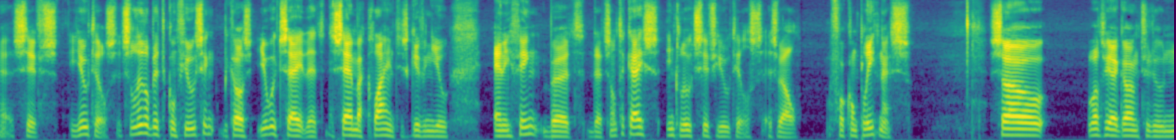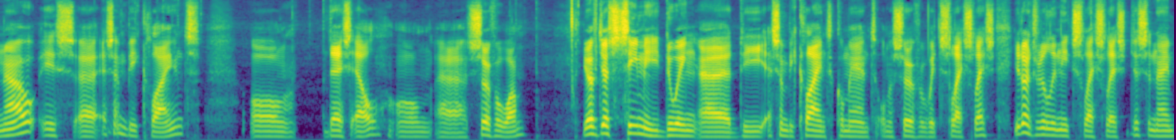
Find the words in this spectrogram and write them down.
uh, CIFS utils. It's a little bit confusing because you would say that the Samba client is giving you anything, but that's not the case. Include CIFS utils as well for completeness. So what we are going to do now is uh, SMB client on dash L on uh, server 1. You have just seen me doing uh, the SMB client command on a server with slash slash. You don't really need slash slash, just the name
